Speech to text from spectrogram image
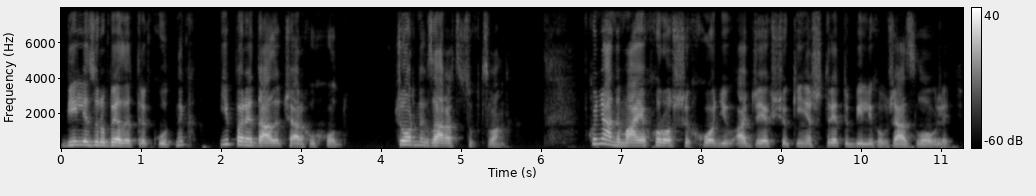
Білі зробили трикутник і передали чергу ходу. Чорних зараз цукцванг. В коня немає хороших ходів, адже якщо кінь H3, то білі його вже зловлять.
